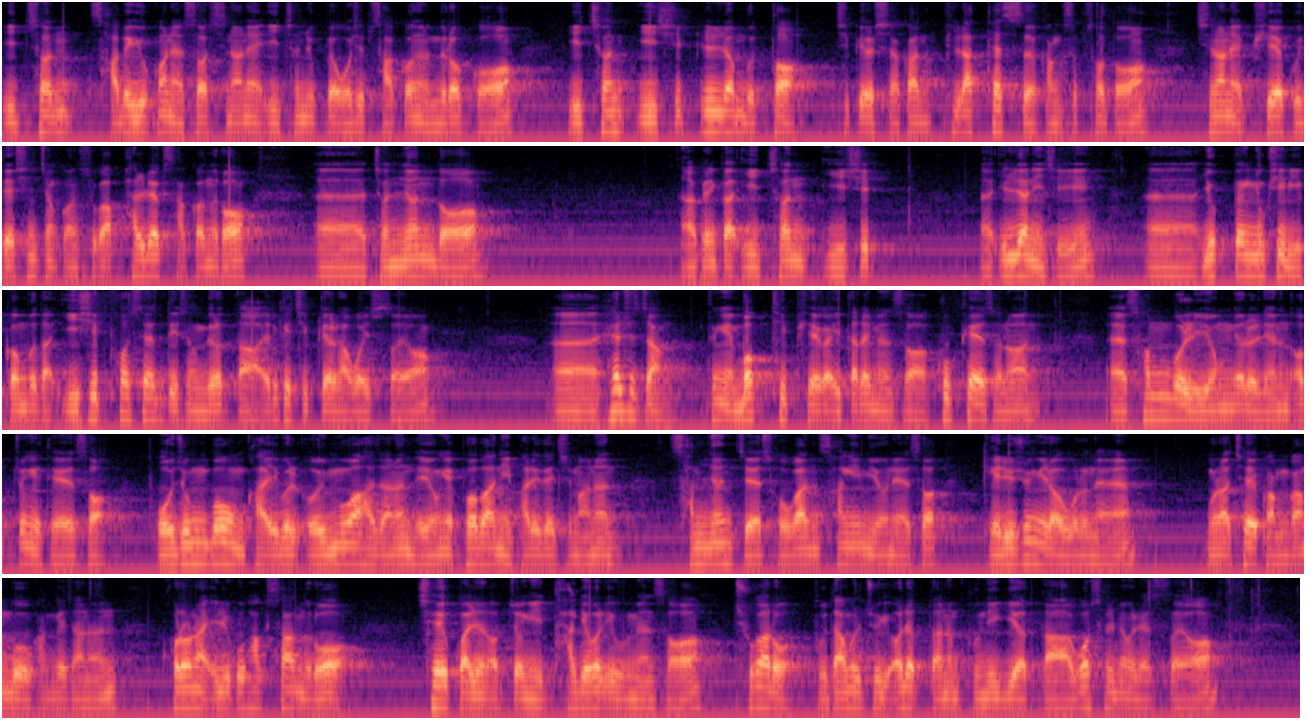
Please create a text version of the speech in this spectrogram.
2,406건에서 지난해 2,654건으로 늘었고 2021년부터 집계를 시작한 필라테스 강습소도 지난해 피해 구제 신청 건수가 804건으로 에, 전년도 아, 그러니까 2021년이지 662건보다 20% 이상 늘었다 이렇게 집계를 하고 있어요. 에, 헬스장 등의 먹튀 피해가 잇따르면서 국회에서는 에, 선불 이용료를 내는 업종에 대해서 보증보험 가입을 의무화하자는 내용의 법안이 발의됐지만은 3년째 소관 상임위원회에서 계류 중이라고 그러네. 문화체육관광부 관계자는 코로나19 확산으로 체육 관련 업종이 타격을 입으면서 추가로 부담을 주기 어렵다는 분위기였다고 설명을 했어요.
